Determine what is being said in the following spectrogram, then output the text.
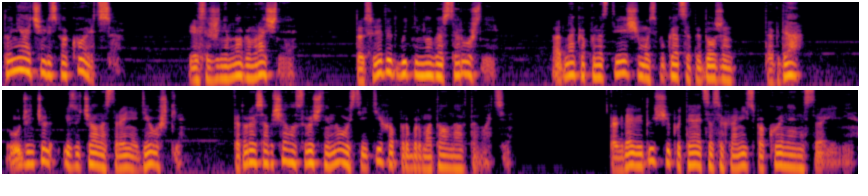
то не о чем беспокоиться. Если же немного мрачное, то следует быть немного осторожнее. Однако по-настоящему испугаться ты должен тогда...» Вуджинчоль изучал настроение девушки, которая сообщала срочные новости и тихо пробормотал на автомате когда ведущий пытается сохранить спокойное настроение.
